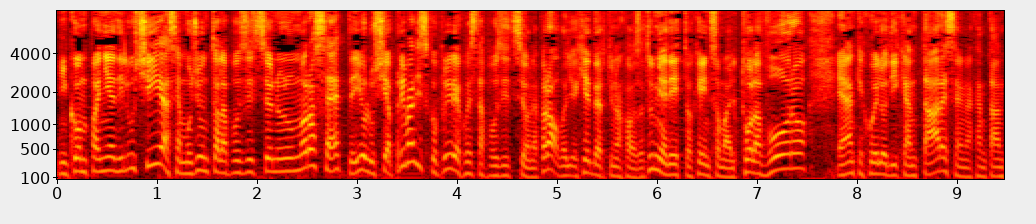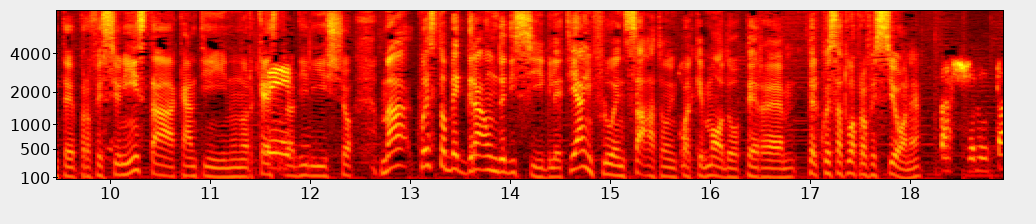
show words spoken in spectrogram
in compagnia di Lucia, siamo giunti alla posizione numero 7. Io Lucia, prima di scoprire questa posizione, però voglio chiederti una cosa, tu mi hai detto che insomma il tuo lavoro è anche quello di cantare, sei una cantante professionista, canti in un'orchestra Sì. di liscio, ma questo background di sigle ti ha influenzato in qualche modo per, eh, per questa tua professione? Assolutamente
